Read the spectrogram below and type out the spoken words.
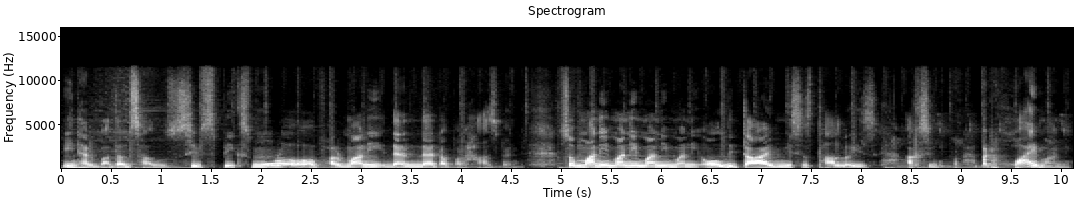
in her mother's house, she speaks more of her money than that of her husband. So money, money, money, money, all the time Mrs. Thurlow is asking for. But why money?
